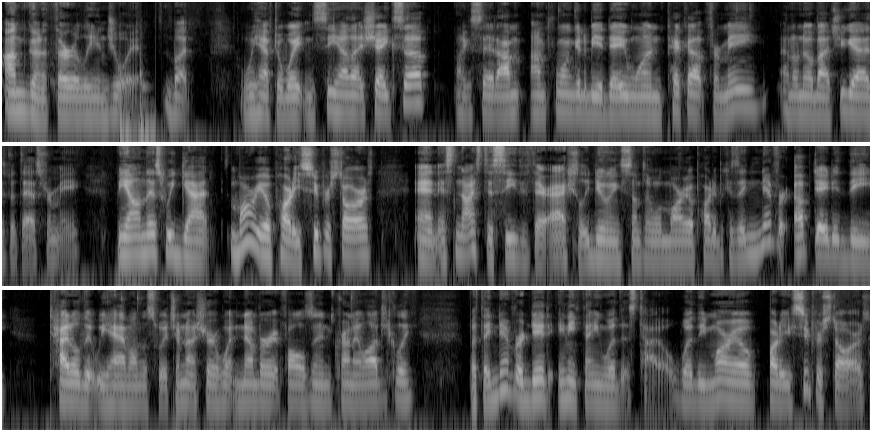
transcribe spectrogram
I'm going to thoroughly enjoy it. But we have to wait and see how that shakes up. Like I said, I'm I'm for one going to be a day one pickup for me. I don't know about you guys, but that's for me. Beyond this, we got Mario Party Superstars, and it's nice to see that they're actually doing something with Mario Party because they never updated the title that we have on the Switch. I'm not sure what number it falls in chronologically, but they never did anything with this title. With the Mario Party Superstars,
